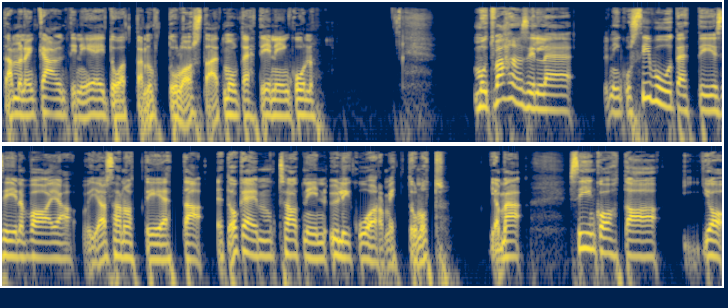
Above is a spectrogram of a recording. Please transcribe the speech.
tämmöinen käynti niin ei tuottanut tulosta. Että mulla tehtiin niin kuin, mut vähän sille niin kuin sivuutettiin siinä vaan ja, ja sanottiin, että, että okei, mutta sä oot niin ylikuormittunut. Ja mä siinä kohtaa jo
